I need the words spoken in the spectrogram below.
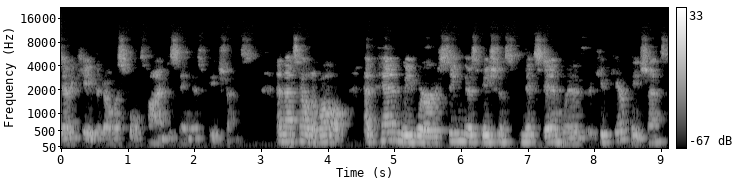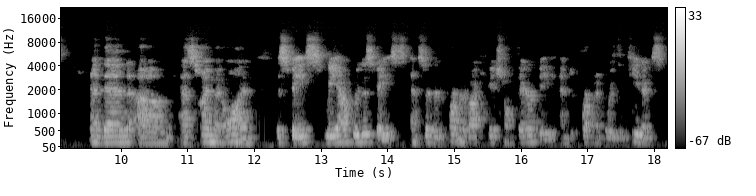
dedicated almost full time to seeing those patients, and that's how it evolved. At Penn, we were seeing those patients mixed in with acute care patients, and then um, as time went on, the space we outgrew the space, and so the Department of Occupational Therapy and Department of Orthopedics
